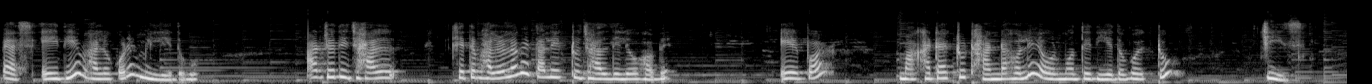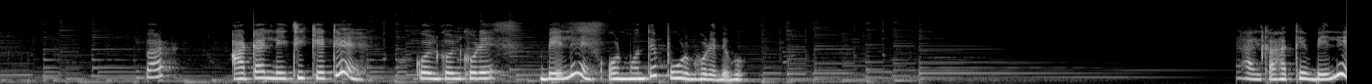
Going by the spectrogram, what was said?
ব্যাস, এই দিয়ে ভালো করে মিলিয়ে দেবো। আর যদি ঝাল খেতে ভালো লাগে তাহলে একটু ঝাল দিলেও হবে। এরপর মাখাটা একটু ঠান্ডা হলে ওর মধ্যে দিয়ে দেবো একটু চিজ। এবার আটার লেচি কেটে গোল গোল করে বেলে ওর মধ্যে পুর ভরে দেব। হালকা হাতে বেলে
